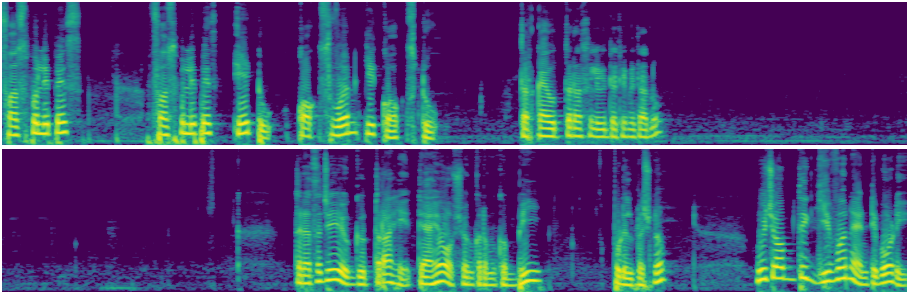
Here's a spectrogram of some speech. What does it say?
phospholipase phospholipase A two COX one की कॉक्स टू तर काय उत्तर असेल विद्यार्थी मित्रांनो? तर याचं जे योग्य उत्तर आहे ते आहे ऑप्शन क्रमांक बी पुढील प्रश्न. Which of the given antibody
